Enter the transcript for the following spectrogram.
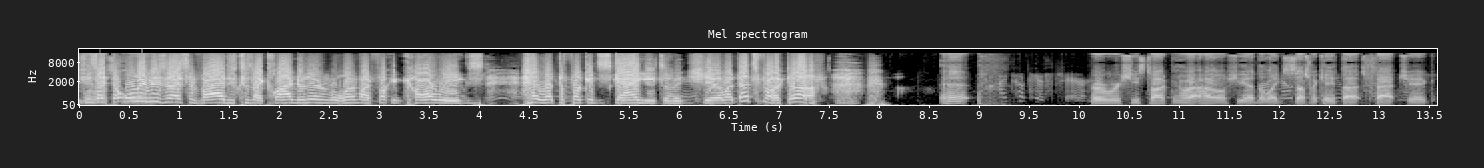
She's like, the only boy." reason I survived is because I climbed under one of my fucking colleagues and let the fucking skag eat some and shit. I'm like, that's fucked up. I took his chair. or where she's talking about how she had to like suffocate that fat chick.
